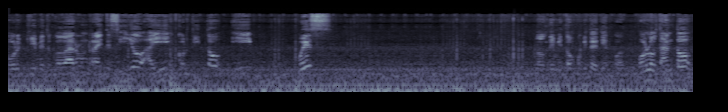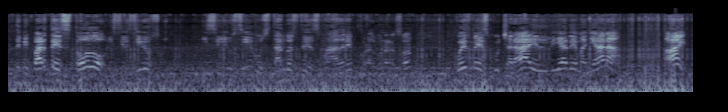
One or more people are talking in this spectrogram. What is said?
porque me tocó dar un raitecillo ahí cortito y pues nos limitó un poquito de tiempo. Por lo tanto, de mi parte es todo. Y si les sigue, y si les sigue gustando este desmadre por alguna razón, pues me escuchará el día de mañana. Bye.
